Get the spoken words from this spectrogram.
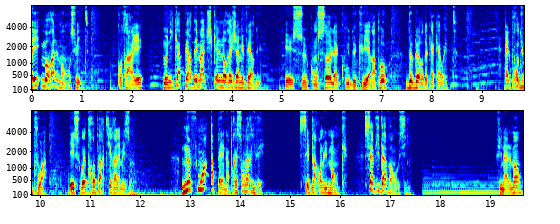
Et moralement ensuite. Contrarié, Monica perd des matchs qu'elle n'aurait jamais perdus. Et se console à coups de cuillère à peau de beurre de cacahuète. Elle prend du poids et souhaite repartir à la maison. Neuf mois à peine après son arrivée. Ses parents lui manquent, sa vie d'avant aussi. Finalement,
